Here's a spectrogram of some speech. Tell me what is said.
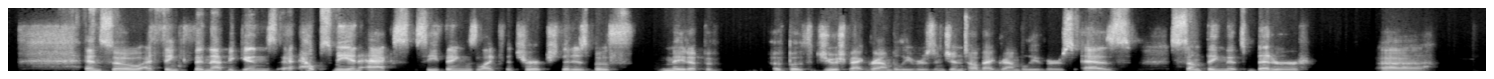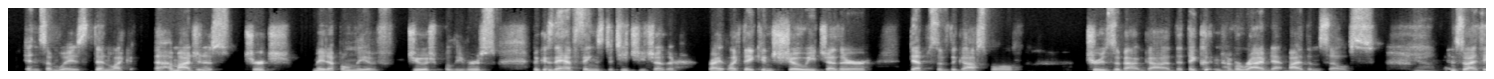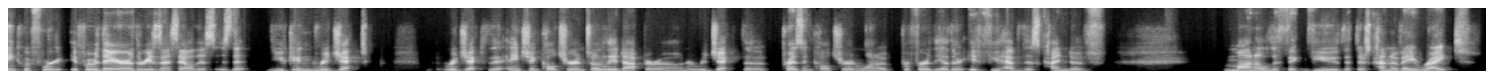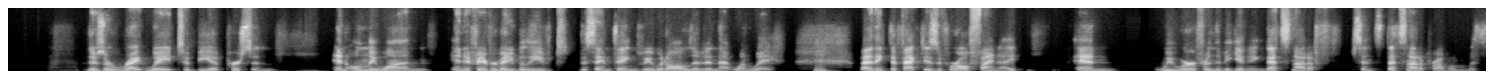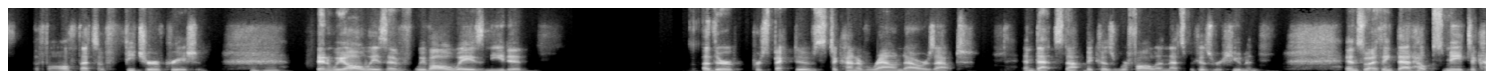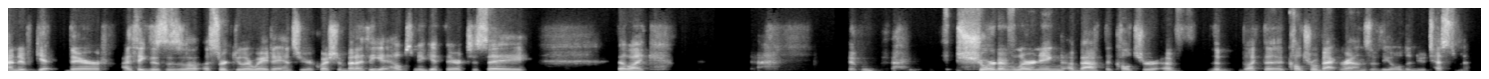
And so I think then that begins helps me in Acts see things like the church that is both made up of of both Jewish background believers and Gentile background believers as something that's better uh, in some ways than like a homogenous church made up only of Jewish believers because they have things to teach each other, right? Like they can show each other depths of the gospel, truths about God that they couldn't have arrived at by themselves. Yeah. And so I think if we're if we're there, the reason I say all this is that you can reject reject the ancient culture and totally adopt our own or reject the present culture and want to prefer the other if you have this kind of monolithic view that there's kind of a right there's a right way to be a person and only one. And if everybody believed the same things, we would all live in that one way. Hmm. But I think the fact is, if we're all finite and we were from the beginning, that's not a sense, that's not a problem with the fall. That's a feature of creation. Mm-hmm. And we always have, we've always needed other perspectives to kind of round ours out. And that's not because we're fallen, that's because we're human. And so I think that helps me to kind of get there. I think this is a, a circular way to answer your question, but I think it helps me get there to say that, like, short of learning about the culture of the like the cultural backgrounds of the old and new testament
